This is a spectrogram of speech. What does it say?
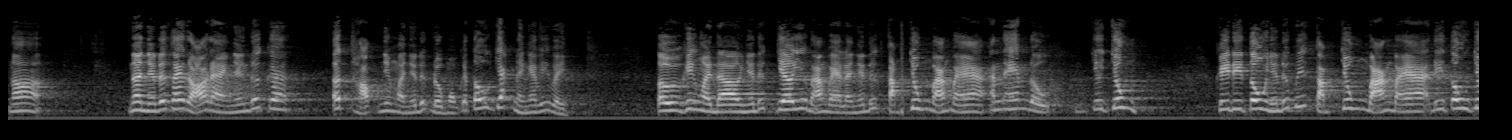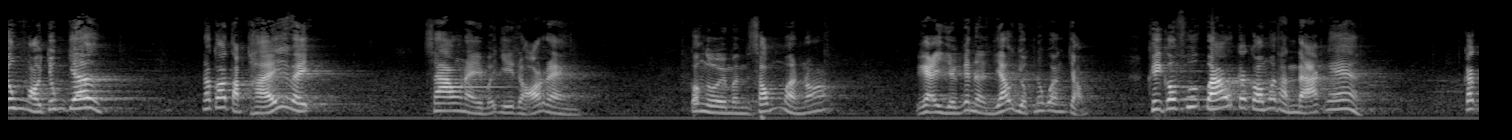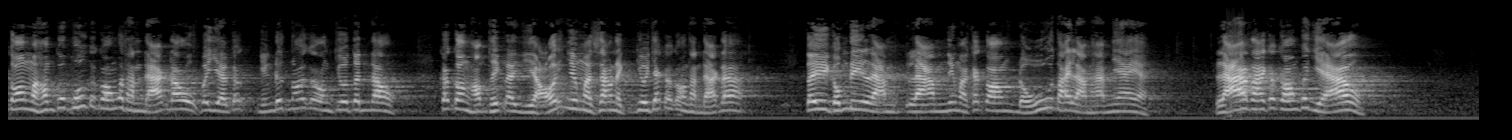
Nó nên những đức thấy rõ ràng những đức á, ít học nhưng mà những đức được một cái tố chất này nghe quý vị. Từ khi ngoài đời những đức chơi với bạn bè là những đức tập trung bạn bè anh em đồ chơi chung. Khi đi tu những đức biết tập trung bạn bè đi tu chung ngồi chung chơi. Nó có tập thể quý vị sau này bởi vì rõ ràng con người mình sống mà nó gây dựng cái nền giáo dục nó quan trọng. Khi có phước báo, các con mới thành đạt nghe. Các con mà không có phước, các con có thành đạt đâu. Bây giờ các, những đức nói các con chưa tin đâu. Các con học thiệt là giỏi, nhưng mà sau này chưa chắc các con thành đạt đó. Tuy cũng đi làm làm, nhưng mà các con đủ tay làm hàm nhai à. Lạ tay các con có giàu.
